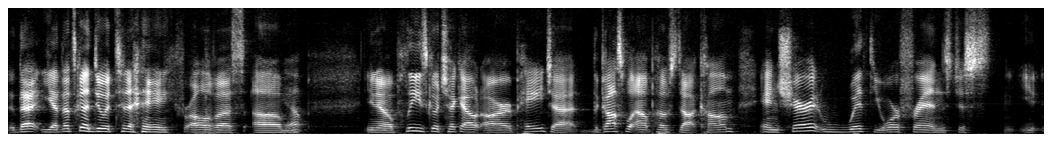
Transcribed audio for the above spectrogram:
that yeah, that's gonna do it today for all of us. Um, Yep. You know, please go check out our page at thegospeloutpost.com and share it with your friends. Just you,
